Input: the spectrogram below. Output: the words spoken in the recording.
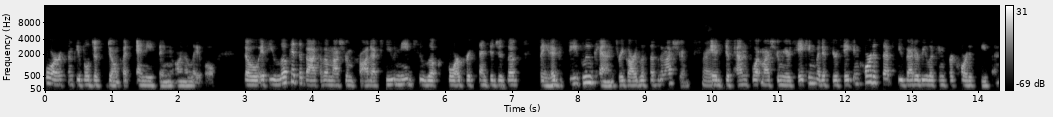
Or some people just don't put anything on a label. So if you look at the back of a mushroom product, you need to look for percentages of beta D glucans, regardless of the mushroom. Right. It depends what mushroom you're taking, but if you're taking cordyceps, you better be looking for cordycepin.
